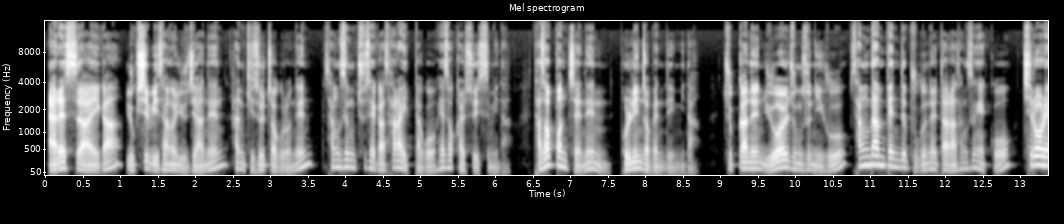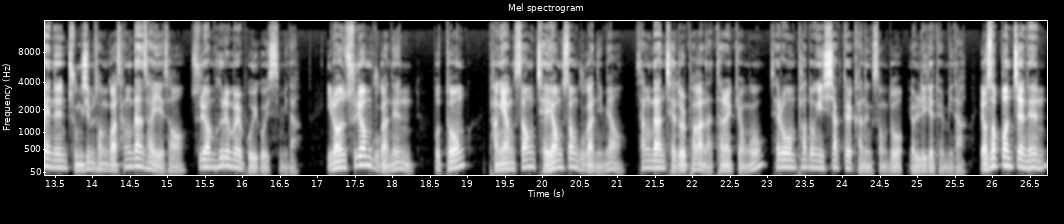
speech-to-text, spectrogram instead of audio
RSI가 60 이상을 유지하는 한 기술적으로는 상승 추세가 살아있다고 해석할 수 있습니다. 다섯 번째는 볼린저 밴드입니다. 주가는 6월 중순 이후 상단 밴드 부근을 따라 상승했고 7월에는 중심선과 상단 사이에서 수렴 흐름을 보이고 있습니다. 이런 수렴 구간은 보통 방향성 재형성 구간이며 상단 재돌파가 나타날 경우 새로운 파동이 시작될 가능성도 열리게 됩니다. 여섯 번째는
